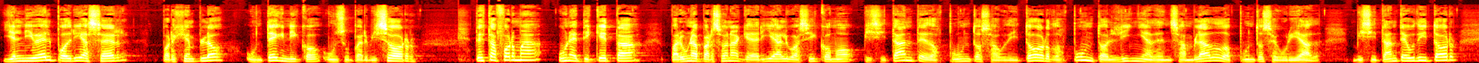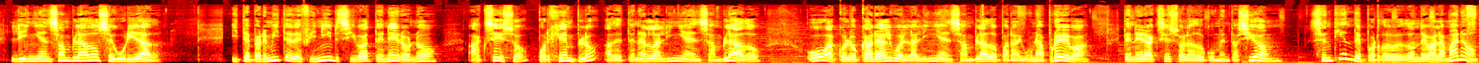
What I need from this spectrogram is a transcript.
y el nivel podría ser, por ejemplo, un técnico, un supervisor. De esta forma, una etiqueta para una persona quedaría algo así como visitante, dos puntos, auditor, dos puntos, línea de ensamblado, dos puntos, seguridad. Visitante, auditor, línea ensamblado, seguridad. Y te permite definir si va a tener o no acceso, por ejemplo, a detener la línea de ensamblado o a colocar algo en la línea de ensamblado para alguna prueba, tener acceso a la documentación, ¿Se entiende por dónde va la mano?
